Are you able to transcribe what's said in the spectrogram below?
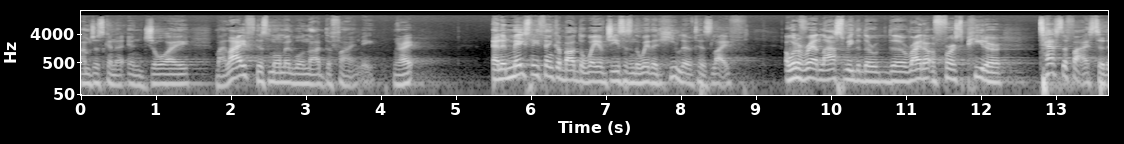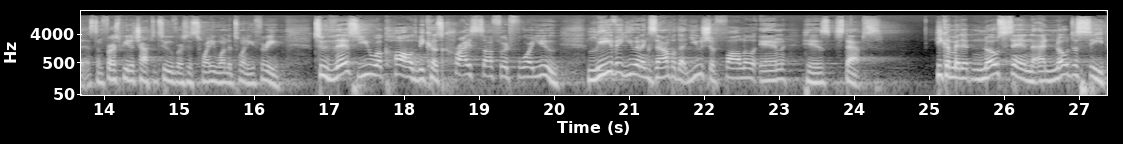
I'm just going to enjoy my life. This moment will not define me, right? And it makes me think about the way of Jesus and the way that he lived his life. I would have read last week that the, the writer of 1 Peter testifies to this in 1 Peter chapter 2 verses 21 to 23. To this you were called because Christ suffered for you, leaving you an example that you should follow in his steps. He committed no sin and no deceit,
